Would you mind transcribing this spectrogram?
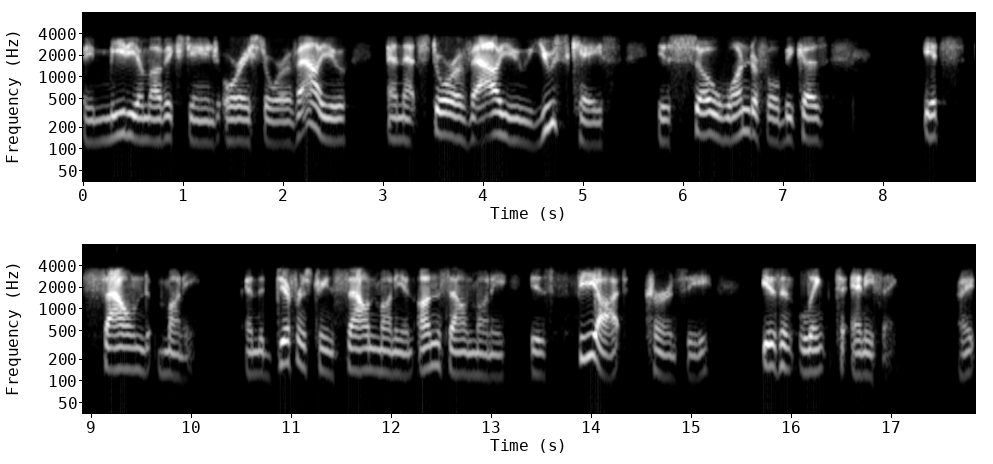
a medium of exchange or a store of value. And that store of value use case is so wonderful because it's sound money. And the difference between sound money and unsound money is fiat currency isn't linked to anything, right?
